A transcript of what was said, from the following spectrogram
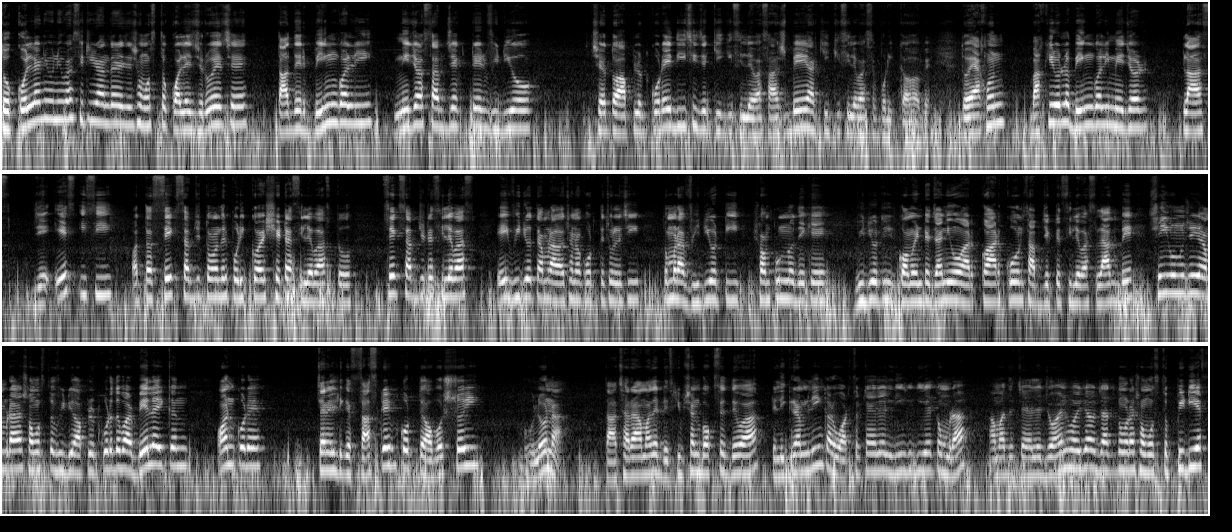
তো কল্যাণ ইউনিভার্সিটির আন্ডারে যে সমস্ত কলেজ রয়েছে, তাদের বেঙ্গলি মেজর সাবজেক্টের ভিডিও সে তো আপলোড করেই দিয়েছি যে কী কী সিলেবাস আসবে আর কী কী সিলেবাসে পরীক্ষা হবে। তো এখন বাকি রইল বেঙ্গলি মেজর প্লাস যে এসইসি অর্থাৎ সেক্স সাবজেক্ট তোমাদের পরীক্ষা হয় সেটা সিলেবাস তো সেক্স সাবজেক্টের সিলেবাস এই ভিডিওতে আমরা আলোচনা করতে চলেছি। তোমরা ভিডিওটি সম্পূর্ণ দেখে ভিডিওটির কমেন্টে জানিও আর কার কোন সাবজেক্টে সিলেবাস লাগবে। সেই অনুযায়ী আমরা সমস্ত ভিডিও আপলোড করে দেবো আর বেল আইকন অন করে চ্যানেলটিকে সাবস্ক্রাইব করতে অবশ্যই ভুলো না। তাছাড়া আমাদের ডিসক্রিপশান বক্সে দেওয়া টেলিগ্রাম লিঙ্ক আর হোয়াটসঅ্যাপ চ্যানেলের লিঙ্ক দিয়ে তোমরা আমাদের চ্যানেলে জয়েন হয়ে যাও যাতে তোমরা সমস্ত পিডিএফ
